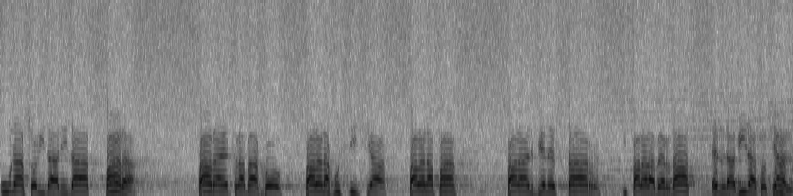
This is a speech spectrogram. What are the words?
Una solidaridad para, para el trabajo, para la justicia, para la paz, para el bienestar y para la verdad en la vida social.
